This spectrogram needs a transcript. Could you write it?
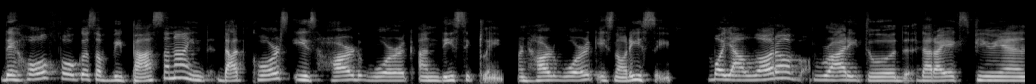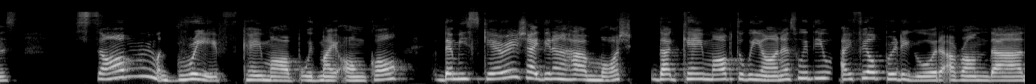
The whole focus of Vipassana in that course is hard work and discipline. And hard work is not easy. But yeah, a lot of gratitude that I experienced. Some grief came up with my uncle. The miscarriage, I didn't have much that came up to be honest with you. I feel pretty good around that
